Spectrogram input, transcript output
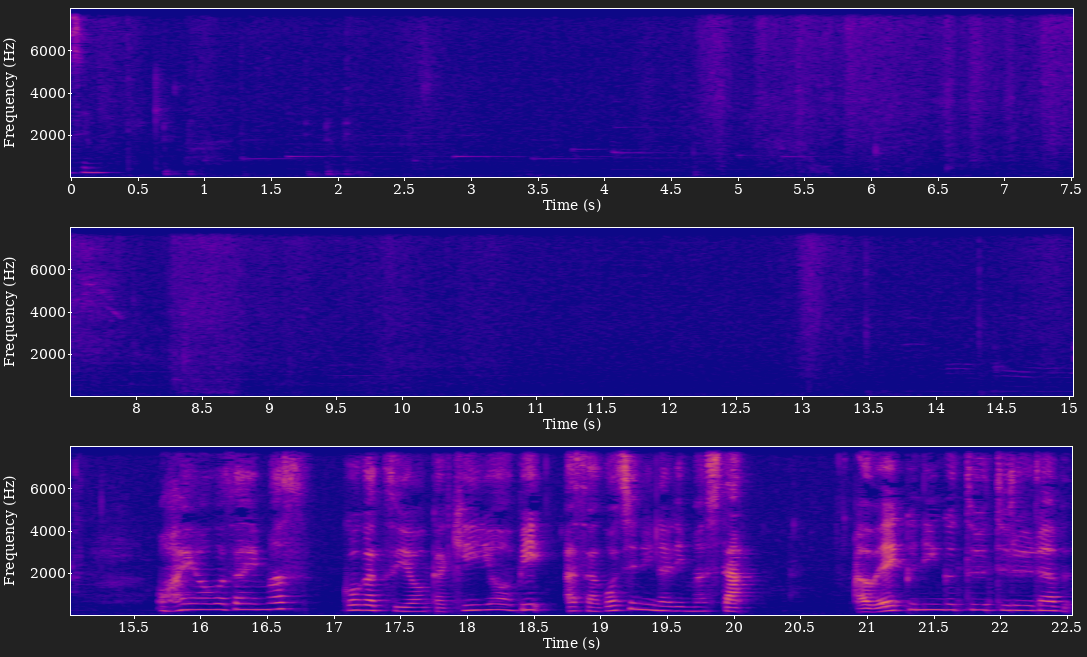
始めていきます。おはようございます。5月8日金曜日朝5時になりました「Awakening to True Love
